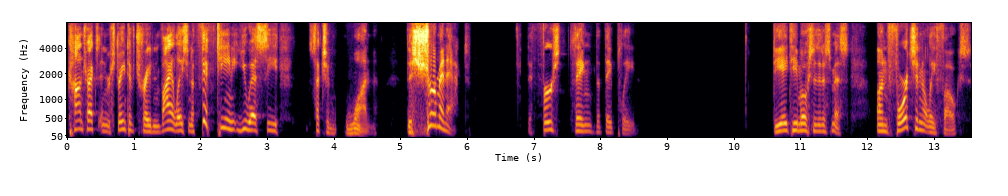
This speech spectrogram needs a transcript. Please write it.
contracts and restraint of trade in violation of 15 USC section 1. The Sherman Act. The first thing that they plead. DAT motion to dismiss. Unfortunately, folks,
